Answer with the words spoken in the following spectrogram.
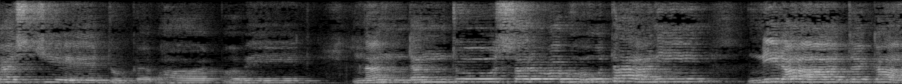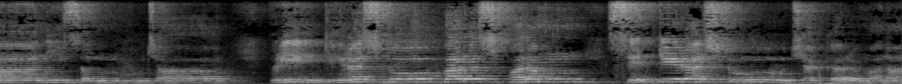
कश्चित् दुःखभाग् भवेत् नन्दन्तु सर्वभूतानि निरातकानि सन्तु प्रीतिरस्तु परस्परं सिद्धिरस्तु च कर्मणा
